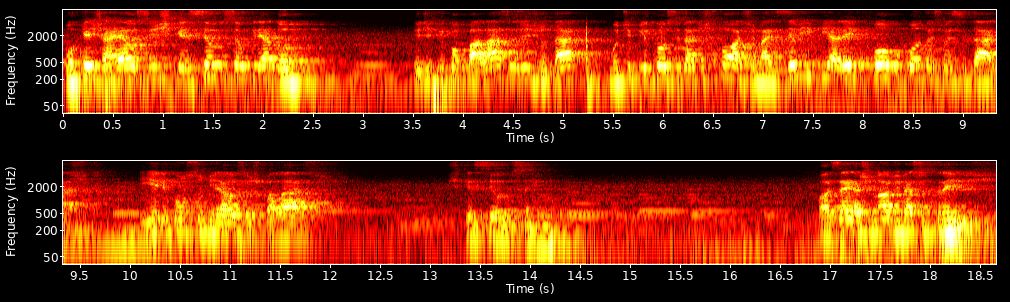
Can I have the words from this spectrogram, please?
Porque Israel se esqueceu do seu Criador edificou palácios em Judá, multiplicou cidades fortes, mas eu enviarei fogo contra as suas cidades, e ele consumirá os seus palácios. Esqueceu do Senhor. Oséias 9, verso 3.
